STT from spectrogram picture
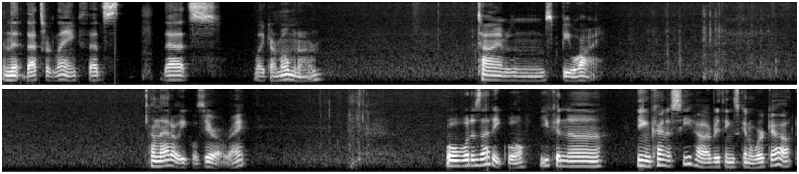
And that, that's our length. That's that's like our moment arm times by. And that'll equal 0, right? Well, what does that equal? You can, uh, you can kind of see how everything's going to work out.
